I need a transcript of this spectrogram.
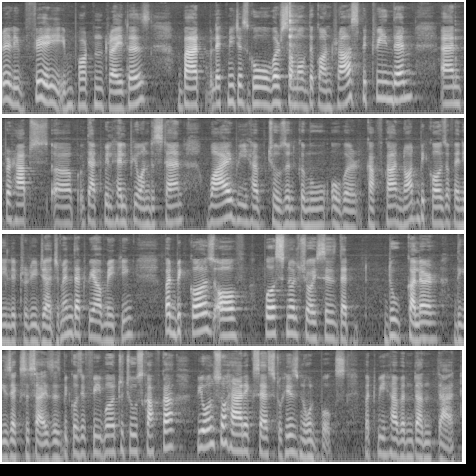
really very important writers, but let me just go over some of the contrasts between them and perhaps uh, that will help you understand why we have chosen Camus over Kafka, not because of any literary judgment that we are making, but because of personal choices that do color these exercises, because if we were to choose Kafka, we also had access to his notebooks, but we have not done that.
